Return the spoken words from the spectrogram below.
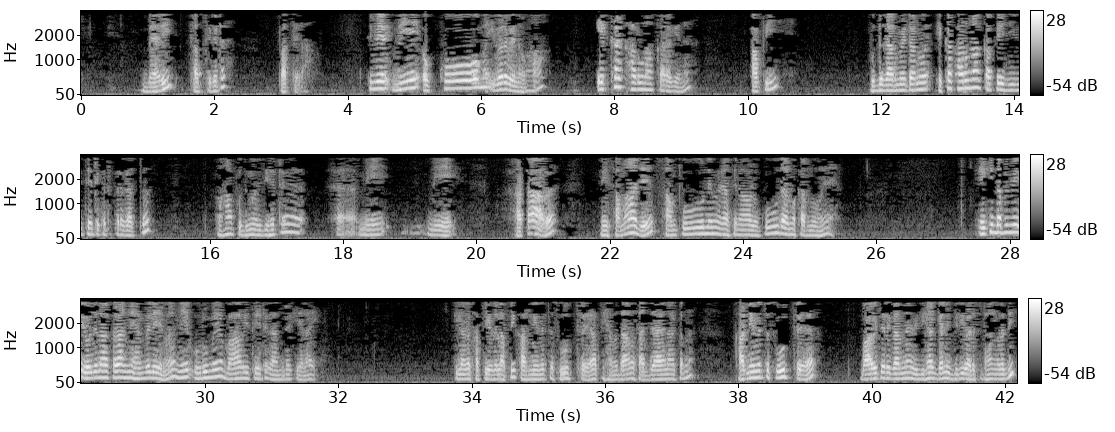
බැරි තත්යකට පත් වෙලා. ඉතින් මේ මේ ඔක්කොම ඉවර වෙනවා එක කරුණක් අරගෙන අපි බුද්ධ ධර්මයට අනුව එක කරුණක් අපේ ජීවිතයට එකතු කරගත්තොත් මහා පුදුම විදිහට මේ මේ රටාව මේ සමාජය සම්පූර්ණයෙන්ම වෙනස් වෙනවා ලොකු ධර්ම කරුණු නෑ. ඒකින්ද අපි මේ යෝජනා කරන්නේ හැම වෙලේම මේ උරුමය භාවිතයට ගන්න කියලායි. ඊළඟ සතියේදී අපි කර්ණීයමෙත්ත සූත්‍රය අපි හැමදාම සජ්ජායනා කරන කර්ණීයමෙත්ත සූත්‍රය භාවිතයට ගන්න විදිහක් ගැන ඉදිරි වැඩසටහන් වලදී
